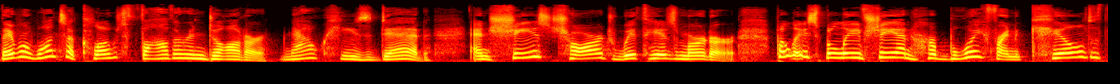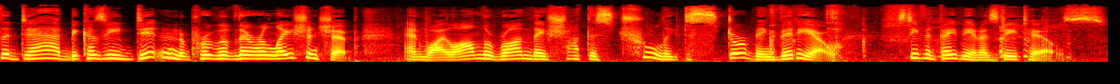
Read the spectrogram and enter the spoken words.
They were once a close father and daughter. Now he's dead and she's charged with his murder. Police believe she and her boyfriend killed the dad because he didn't approve of their relationship. And while on the run, they shot this truly disturbing video. Steven Fabian has details.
